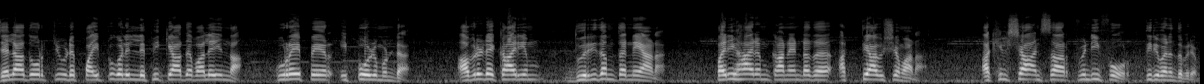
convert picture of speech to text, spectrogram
ജല അതോറിറ്റിയുടെ പൈപ്പുകളിൽ ലഭിക്കാതെ വലയുന്ന കുറേ പേർ ഇപ്പോഴുമുണ്ട്. അവരുടെ കാര്യം ദുരിതം തന്നെയാണ്. പരിഹാരം കാണേണ്ടത് അത്യാവശ്യമാണ്. അഖിൽ ഷാ അൻസാർ ട്വന്റി തിരുവനന്തപുരം.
